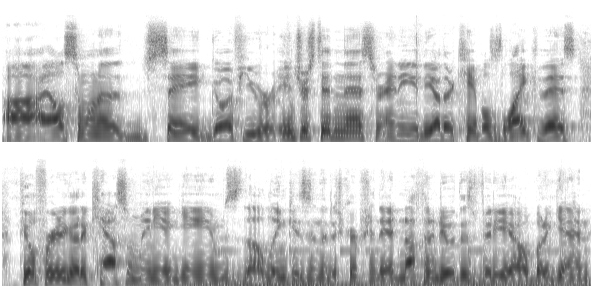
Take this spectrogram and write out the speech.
Uh, I also want to say, go if you are interested in this or any of the other cables like this, feel free to go to Castlemania Games. The link is in the description. They had nothing to do with this video, but again,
